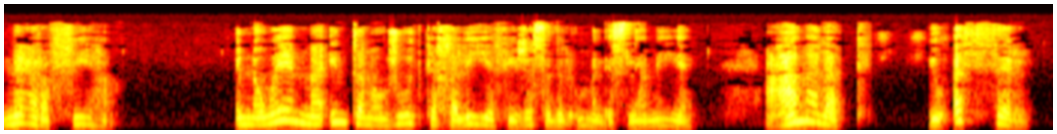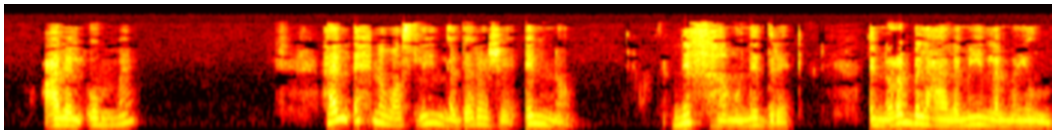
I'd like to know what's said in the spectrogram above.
نعرف فيها إنه وين ما أنت موجود كخلية في جسد الأمة الإسلامية عملك يؤثر على الأمة؟ هل إحنا واصلين لدرجة إنه نفهم وندرك إنه رب العالمين لما ين-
